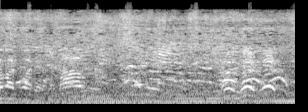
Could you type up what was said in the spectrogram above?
ยว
